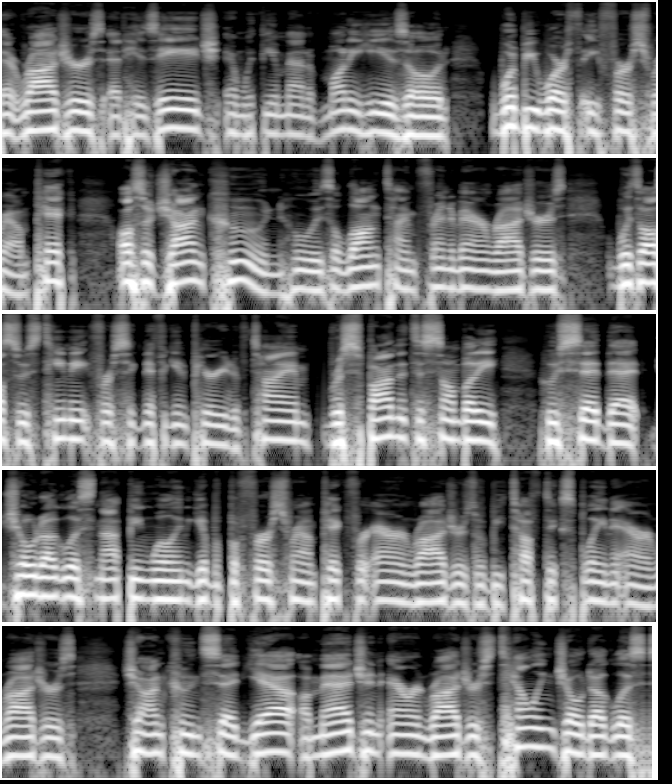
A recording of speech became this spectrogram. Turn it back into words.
that Rodgers, at his age and with the amount of money he is owed, would be worth a first round pick. Also, John Kuhn, who is a longtime friend of Aaron Rodgers, was also his teammate for a significant period of time, responded to somebody who said that Joe Douglas not being willing to give up a first round pick for Aaron Rodgers would be tough to explain to Aaron Rodgers. John Kuhn said, Yeah, imagine Aaron Rodgers telling Joe Douglas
